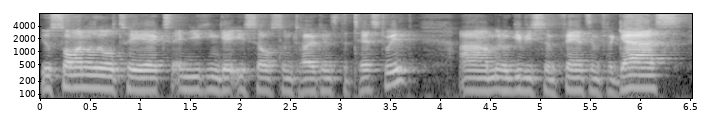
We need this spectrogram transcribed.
you'll sign a little TX and you can get yourself some tokens to test with. Um, it'll give you some Fantom for gas,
